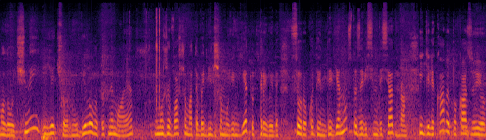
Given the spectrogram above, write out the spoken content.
молочний і є чорний. Білого тут немає. Може, в вашому тебе більшому він є. Тут три види: 41,90 за 80 грам. І ділі кави показую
